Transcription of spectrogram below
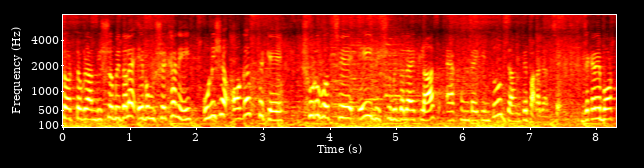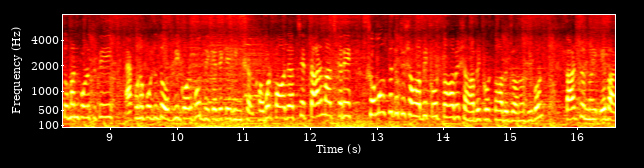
চট্টগ্রাম বিশ্ববিদ্যালয় এবং সেখানে উনিশে অগস্ট থেকে শুরু হচ্ছে এই বিশ্ববিদ্যালয়ের ক্লাস। এখনটাই কিন্তু জানতে পারা যাচ্ছে। যেখানে বর্তমান পরিস্থিতি এখনও পর্যন্ত অগ্নিগর্ভ, দিকে দিকে হিংসার খবর পাওয়া যাচ্ছে। তার মাঝখানে সমস্ত কিছু স্বাভাবিক করতে হবে, স্বাভাবিক করতে হবে জনজীবন। তার জন্যই এবার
